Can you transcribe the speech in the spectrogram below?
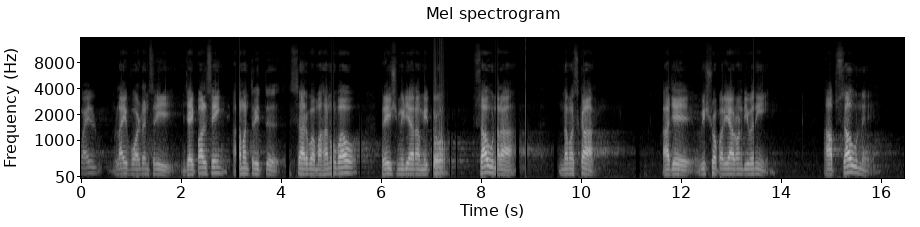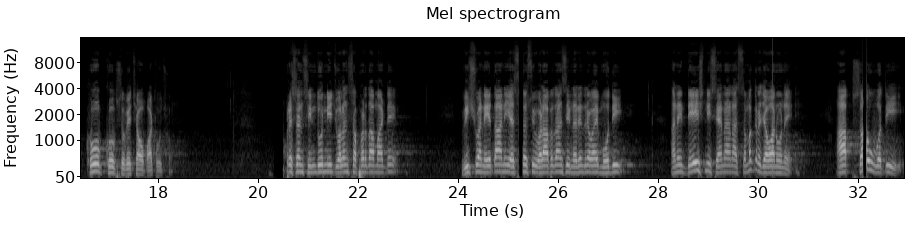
Wild life warden Shri Jaypal Singh આમંત્રિત સર્વ મહાનુભાવો પ્રેસ મીડિયાના મિત્રો, સૌ મારા નમસ્કાર. આજે વિશ્વ પર્યાવરણ દિવસની આપ સૌને ખૂબ ખૂબ શુભેચ્છાઓ પાઠવું છું. ઓપરેશન સિંદૂરની જ્વલન સફળતા માટે વિશ્વ નેતાની યશસ્વી વડાપ્રધાન શ્રી નરેન્દ્રભાઈ મોદી અને દેશની સેનાના સમગ્ર જવાનોને આપ સૌ વતી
